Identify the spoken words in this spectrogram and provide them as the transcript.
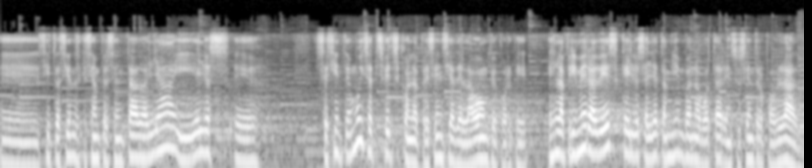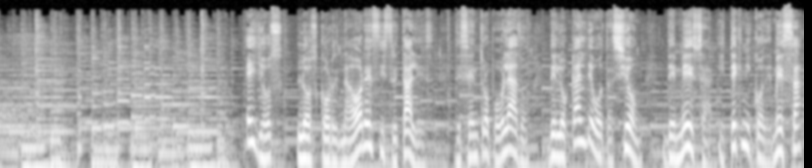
eh, situaciones que se han presentado allá y ellos eh, se sienten muy satisfechos con la presencia de la OMPE porque es la primera vez que ellos allá también van a votar en su centro poblado. Ellos, los coordinadores distritales de centro poblado, de local de votación, de mesa y técnico de mesa,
